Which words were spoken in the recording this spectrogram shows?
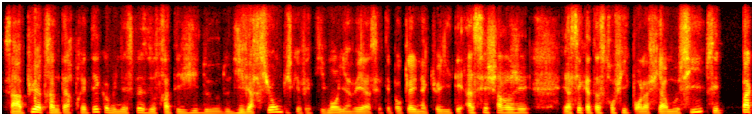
ça a pu être interprété comme une espèce de stratégie de, diversion, puisqu'effectivement, il y avait à cette époque-là une actualité assez chargée et assez catastrophique pour la firme aussi. Pas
